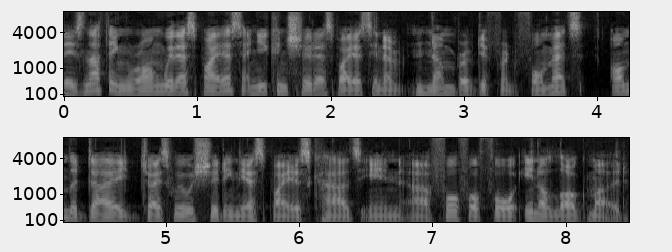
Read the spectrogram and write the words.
There's nothing wrong with S by S, and you can shoot S by S in a number of different formats. On the day, Jace, we were shooting the S by S cards in uh, 444 in a log mode,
